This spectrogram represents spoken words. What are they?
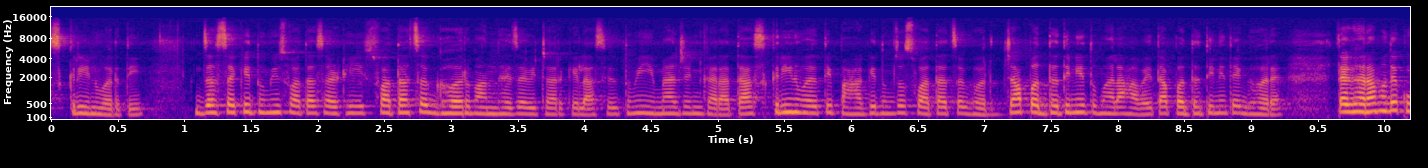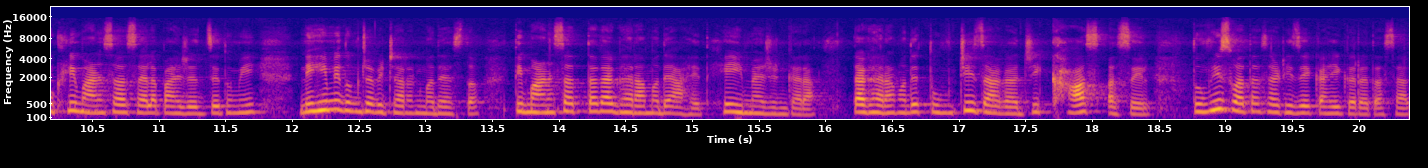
स्क्रीनवरती. जसं की तुम्ही स्वतःसाठी स्वतःचं घर बांधायचा विचार केला असेल तुम्ही इमॅजिन करा त्या स्क्रीनवरती पहा की तुमचं स्वतःचं घर ज्या पद्धतीने तुम्हाला हवं आहे त्या पद्धतीने ते घर आहे. त्या घरामध्ये कुठली माणसं असायला पाहिजेत जे तुम्ही नेहमी तुमच्या विचारांमध्ये असतं ती माणसं आत्ता त्या घरामध्ये आहेत हे इमॅजिन करा. त्या घरामध्ये तुमची जागा जी खास असेल तुम्ही स्वतःसाठी जे काही करत असाल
